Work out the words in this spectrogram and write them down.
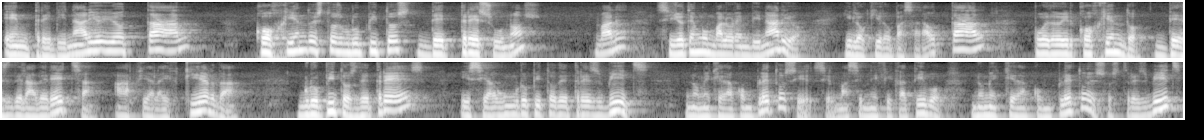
entre binario y octal cogiendo estos grupitos de tres unos, ¿vale? Si yo tengo un valor en binario y lo quiero pasar a octal, puedo ir cogiendo desde la derecha hacia la izquierda grupitos de 3 y si algún grupito de 3 bits no me queda completo, si, el más significativo no me queda completo, esos 3 bits,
